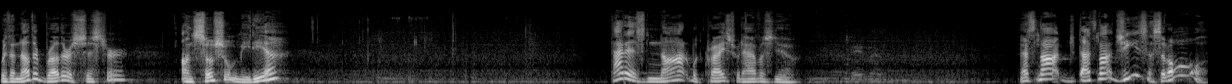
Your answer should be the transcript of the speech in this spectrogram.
with another brother or sister on social media, that is not what Christ would have us do. That's not, that's not Jesus at all.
